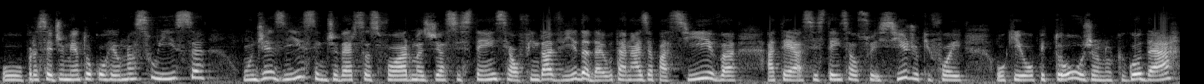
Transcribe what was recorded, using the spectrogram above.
O procedimento ocorreu na Suíça, onde existem diversas formas de assistência ao fim da vida, da eutanásia passiva até a assistência ao suicídio, que foi o que optou o Jean-Luc Godard,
